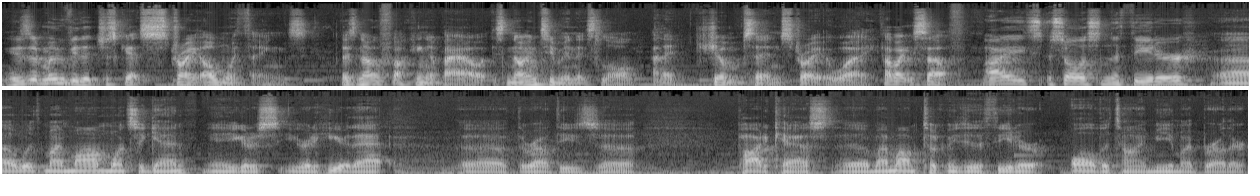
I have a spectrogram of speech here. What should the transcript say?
It's a movie that just gets straight on with things. There's no fucking about. It's 90 minutes long and it jumps in straight away. How about yourself? I saw this in the theater uh, with my mom once again. You know, you're to you're to hear that uh, throughout these uh, podcasts. Uh, my mom took me to the theater all the time, me and my brother.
